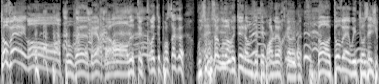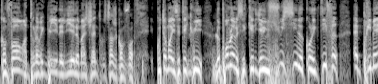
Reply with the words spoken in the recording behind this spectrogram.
Tovin, oh, Tovin, merde, oh, c'est pour ça que, vous, c'est pour ça que vous m'arrêtez, là, vous êtes des branleurs, quand même. Bon, Tovin, oui, Tovin, je confonds, entre le rugby, les liés, le machin, tout ça, je confonds. Écoute-moi, ils étaient cuits. Le problème, c'est qu'il y a eu suicide collectif, imprimé,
